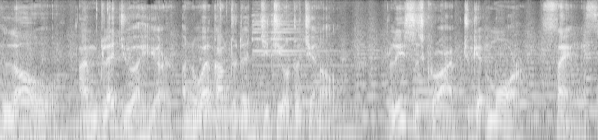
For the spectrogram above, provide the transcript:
Hello, I'm glad you are here and welcome to the GT Auto channel. Please subscribe to get more. Thanks.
